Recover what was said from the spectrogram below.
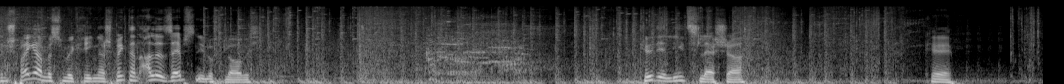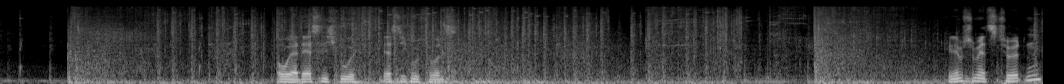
Den Sprenger müssen wir kriegen. Da springt dann alle selbst in die Luft, glaube ich. Kill the Elite Slasher. Okay. Oh ja, der ist nicht gut. Der ist nicht gut für uns. Okay, nimmst du mir jetzt töten.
